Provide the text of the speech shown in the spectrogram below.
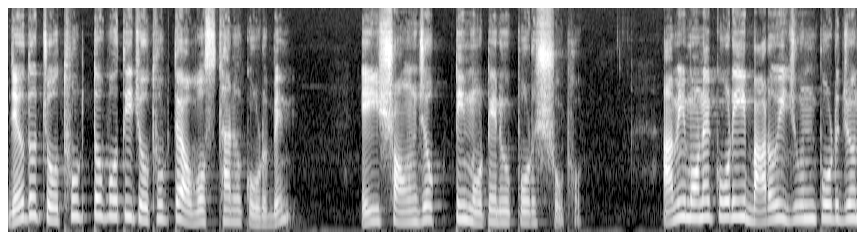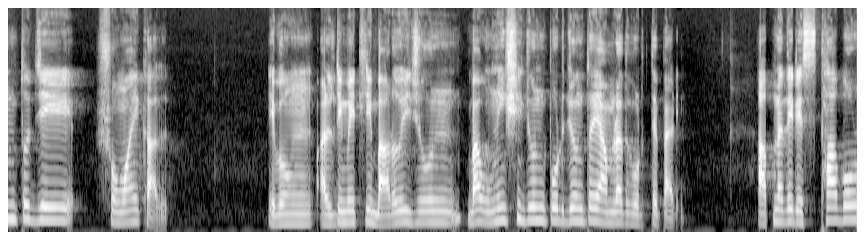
যেহেতু চতুর্থপতি চতুর্থে অবস্থান করবে এই সংযোগটি মোটের উপর শুভ। আমি মনে করি বারোই জুন পর্যন্ত যে সময়কাল এবং আলটিমেটলি বারোই জুন বা উনিশে জুন পর্যন্তই আমরা ধরতে পারি। আপনাদের স্থাবর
